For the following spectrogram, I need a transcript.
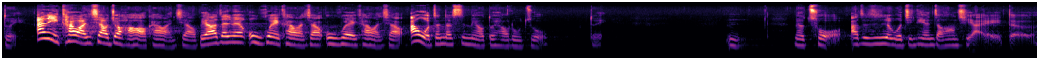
对，啊，你开玩笑就好好开玩笑，不要在那边误会开玩笑，误会开玩笑啊！我真的是没有对号入座，对，嗯。没有错啊，这是我今天早上起来的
